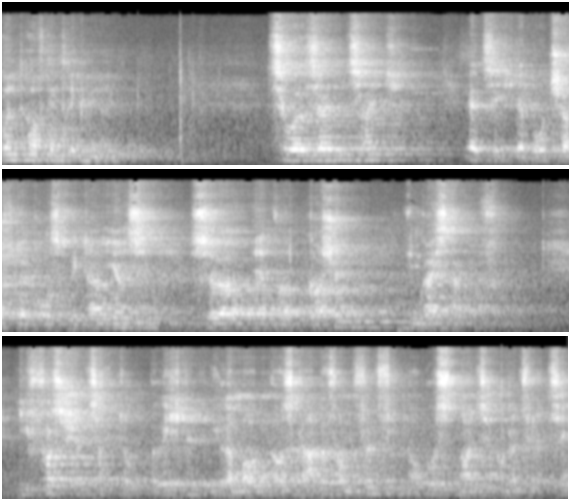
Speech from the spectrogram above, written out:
und auf den Tribünen. Zur selben Zeit hält sich der Botschafter Großbritanniens, Sir Edward Goschen, im Reichstag auf. Die Vossische Zeitung berichtet in ihrer Morgenausgabe vom 5. August 1914,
